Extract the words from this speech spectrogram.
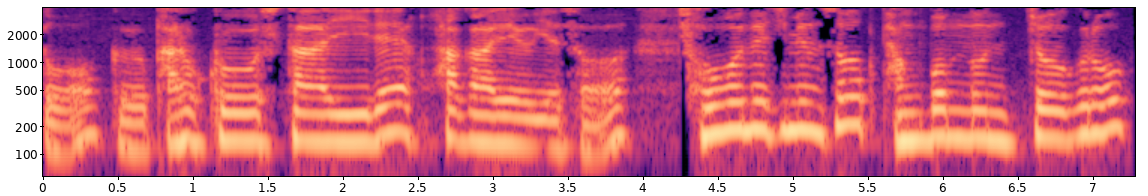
또 그 바로크 스타일의 화가에 의해서 소원해지면서 방법론적으로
